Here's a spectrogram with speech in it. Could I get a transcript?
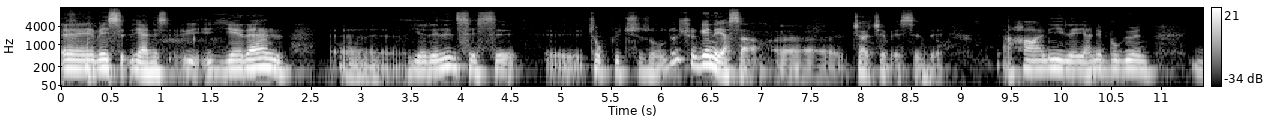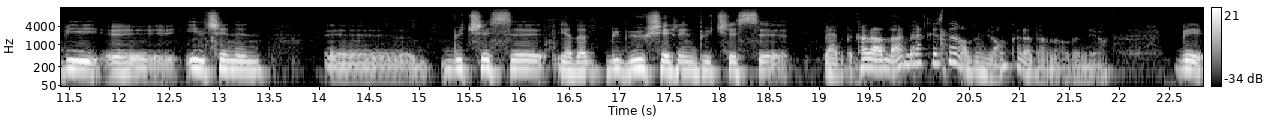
E, ve yani yerel e, yerelin sesi e, çok güçsüz olduğu için gene yasa e, çerçevesinde haliyle yani bugün bir e, ilçenin e, bütçesi ya da bir büyük şehrin bütçesi yani kararlar merkezden alınıyor, Ankara'dan alınıyor. Ve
